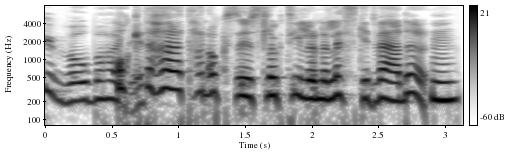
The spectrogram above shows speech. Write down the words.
Gud vad Och obehagligt. det här att han också slog till under läskigt väder. Mm.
